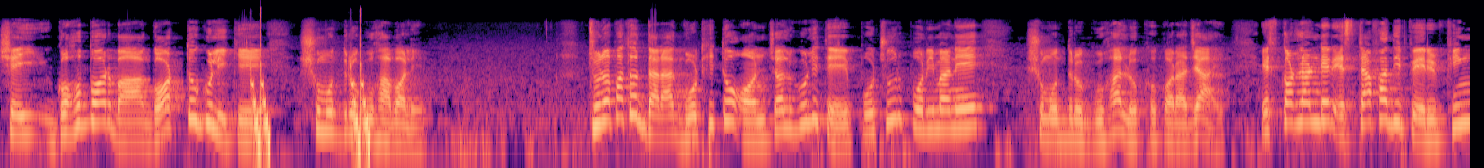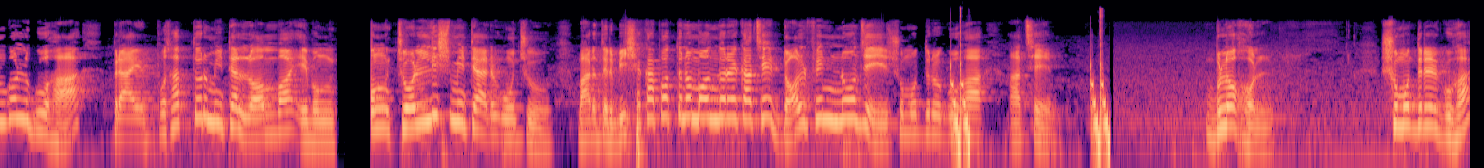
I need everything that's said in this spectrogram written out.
সেই গহ্বর বা গর্তগুলিকে সমুদ্র গুহা বলে। চুনাপাথর দ্বারা গঠিত অঞ্চলগুলিতে প্রচুর পরিমাণে সমুদ্র গুহা লক্ষ্য করা যায়। স্কটল্যান্ডের স্টাফা দ্বীপের ফিঙ্গল গুহা প্রায় পঁচাত্তর মিটার লম্বা এবং চল্লিশ মিটার উঁচু। ভারতের বিশাখাপত্তনম বন্দরের কাছে ডলফিন নোজে সমুদ্র গুহা আছে। ব্লোহোল সমুদ্রের গুহা।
